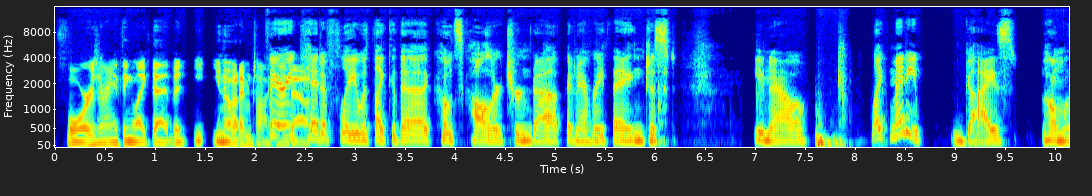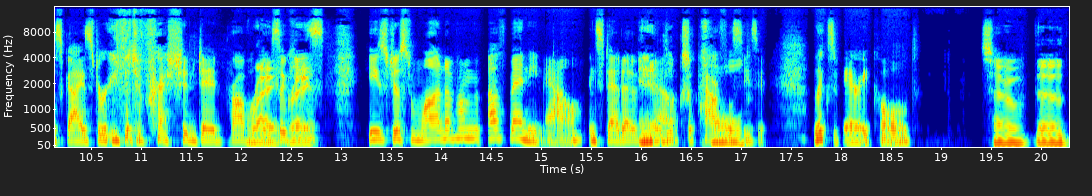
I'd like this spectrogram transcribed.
fours or anything like that, but y- you know what I'm talking Very about. Very pitifully with like the coat's collar turned up and everything. Just, you know, like many guys, homeless guys during the depression did probably. Right, so right. he's he's just one of them of many now instead of, And you know, looks the powerful cold. Caesar. Looks very cold. So the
